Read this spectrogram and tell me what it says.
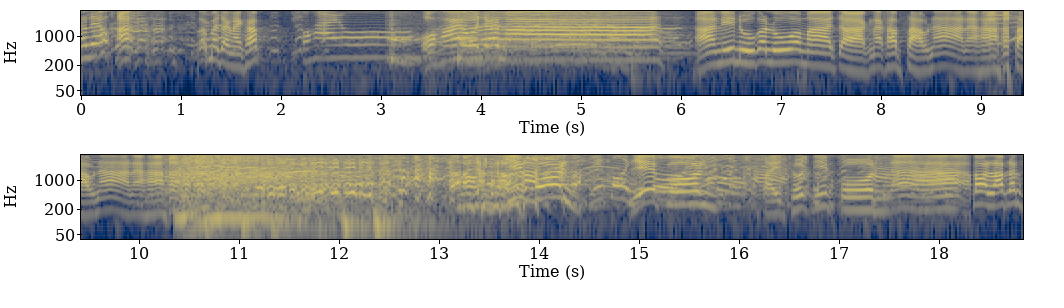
ซะแล้ว อะก็มาจากไหนครับ โอไฮโอ โอไฮโอใจมา อันนี้ดูก็รู้ว่ามาจากนะครับสาวหน้านะฮะสาวหน้านะฮะ ญี่ปุ่น ญี่ปุ่นญี่ปุ่นค่ะใส่ชุดญี่ปุ่นนะฮะ ต้อนรับทั้ง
